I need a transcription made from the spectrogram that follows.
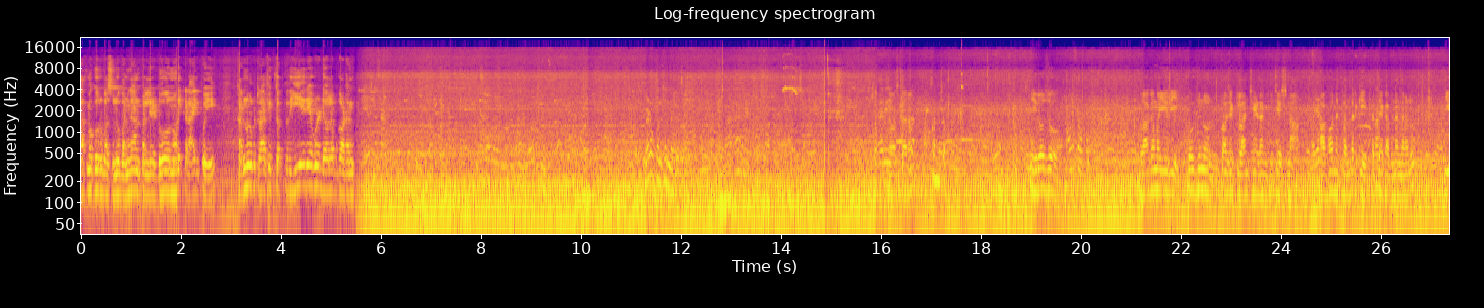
ఆత్మకూరు బస్సులు బనగానపల్లి డోను ఇక్కడ ఆగిపోయి కర్నూలుకు ట్రాఫిక్ తప్పుతుంది. ఈ ఏరియా కూడా డెవలప్ కావడానికి మేడం కొంచెం దగ్గర సార్. నమస్కారం. ఈరోజు రాగమయూరి కోహినూర్ ప్రాజెక్ట్ లాంచ్ చేయడానికి చేసిన ఆహ్వానితులందరికీ ప్రత్యేక అభినందనలు. ఈ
